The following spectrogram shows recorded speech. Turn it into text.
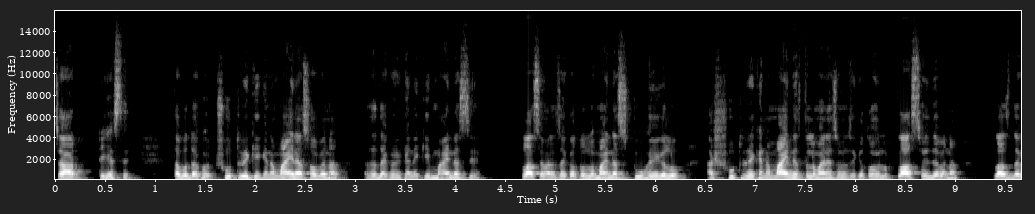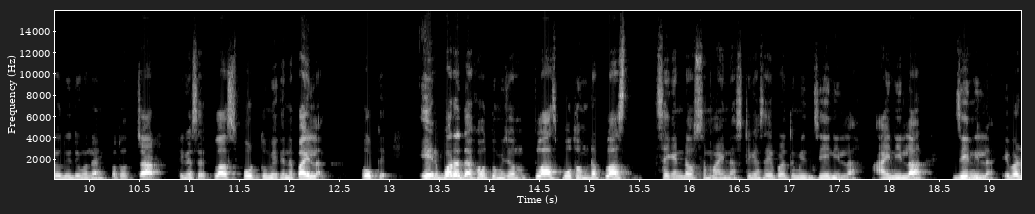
চার, ঠিক আছে? তারপর দেখো সূত্রে কি এখানে মাইনাস হবে না? আচ্ছা দেখো এখানে কি? মাইনাসে প্লাসে মাইনাসে কত হলো? মাইনাস টু হয়ে গেল। আর সূত্রের এখানে মাইনাস তাহলে মাইনাস মাইনাসে কত হলো? প্লাস হয়ে যাবে না? প্লাস দেখো দুই দুগুণে কত? চার, ঠিক আছে? প্লাস ফোর তুমি এখানে পাইলা। ওকে এরপরে দেখো তুমি যখন প্লাস প্রথমটা প্লাস সেকেন্ডটা হচ্ছে মাইনাস ঠিক আছে? এরপরে তুমি জে নিলা আই নিলা জে নিলা। এবার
